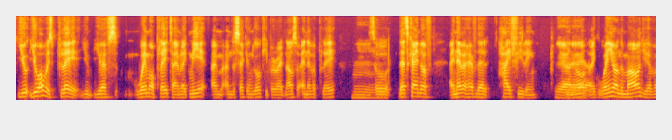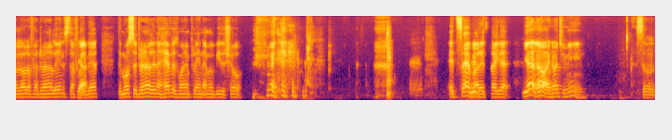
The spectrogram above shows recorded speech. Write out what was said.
you you always play you you have way more play time like me i'm i'm the second goalkeeper right now so i never play Mm. so that's kind of i never have that high feeling Yeah, you know, yeah, yeah. like when you're on the mound, you have a lot of adrenaline stuff like that. The most adrenaline I have is when I'm playing MLB the Show. It's sad, but it's like that. yeah, no, I know what you mean. So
